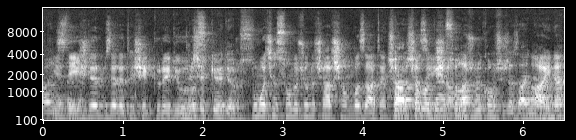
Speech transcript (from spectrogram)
Aynen öyle. İzleyicilerimize de teşekkür ediyoruz. Teşekkür ediyoruz. Bu maçın sonucunu çarşamba zaten Çarşamba konuşacağız günü inşallah. sonucunu konuşacağız aynen. Aynen.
